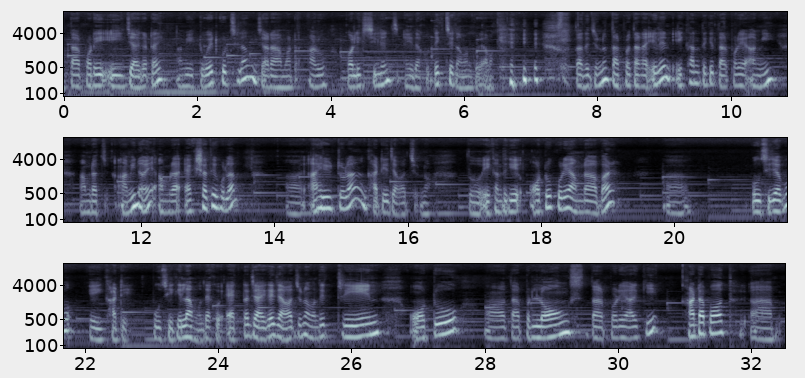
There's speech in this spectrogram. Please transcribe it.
তারপরে এই জায়গাটায় আমি একটু ওয়েট করছিলাম যারা আমার আরও কলিগস ছিলেন এই দেখো দেখছে কেমন করে আমাকে। তাদের জন্য তারপর তারা এলেন এখান থেকে তারপরে আমি আমরা আমি নয় আমরা একসাথে হলাম আহ, আহিরিটোলা ঘাটে যাওয়ার জন্য। তো এখান থেকে অটো করে আমরা আবার পৌঁছে যাব। এই ঘাটে পৌঁছে গেলামও দেখো, একটা জায়গায় যাওয়ার জন্য আমাদের ট্রেন, অটো তারপর লংস তারপরে আর কি হাঁটা পথ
